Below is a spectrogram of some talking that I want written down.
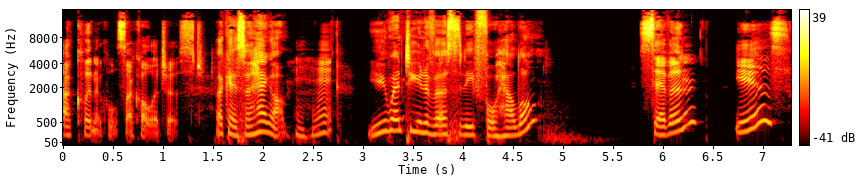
a clinical psychologist. Okay, so hang on. hmm You went to university for how long? Seven years.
